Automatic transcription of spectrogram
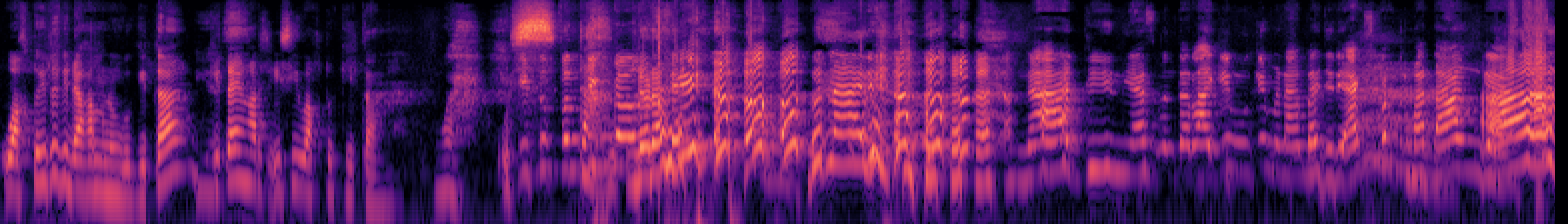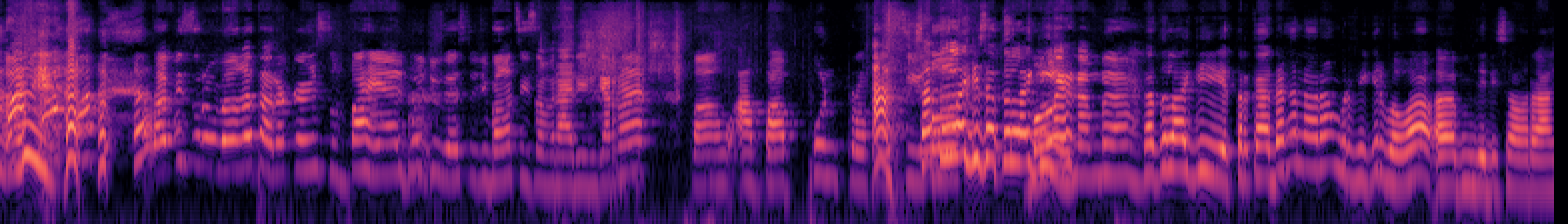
waktu itu tidak akan menunggu kita. Yes. Kita yang harus isi waktu kita. Wah, Ush, itu penting banget sih. Good night. Nadine ya sebentar lagi mungkin menambah jadi expert rumah tangga. Tapi seru banget Harakers, sumpah ya. Gue juga setuju banget sih sama Nadine karena mau apa pun Ah, profesi satu lo, lagi, satu lagi. boleh nambah. Satu lagi, terkadang kan orang berpikir bahwa eh, menjadi seorang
